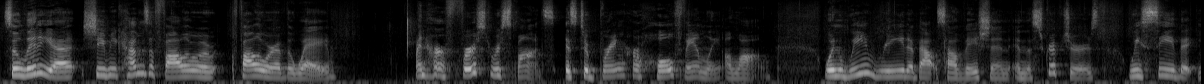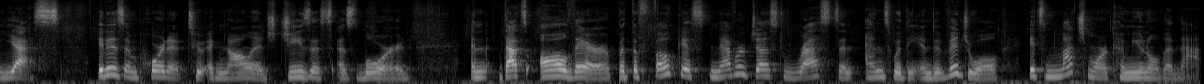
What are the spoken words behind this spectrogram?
So Lydia, she becomes a follower, follower of the way, and her first response is to bring her whole family along. When we read about salvation in the scriptures, we see that yes, it is important to acknowledge Jesus as Lord, and that's all there, but the focus never just rests and ends with the individual, it's much more communal than that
